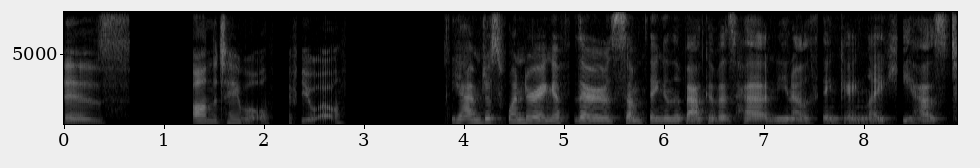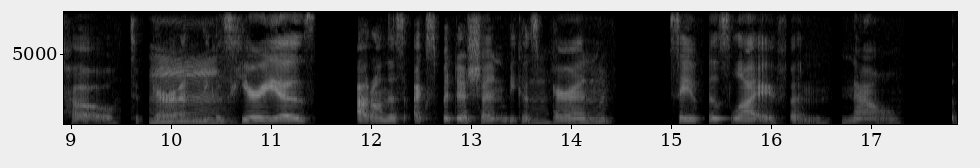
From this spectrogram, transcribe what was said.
is on the table, if you will. Yeah, I'm just wondering if there's something in the back of his head, you know, thinking like he has toe to Perrin because Mm. here he is out on this expedition because Perrin saved his life and now a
